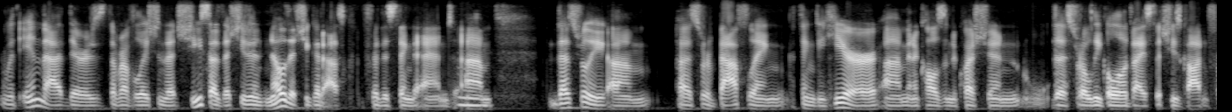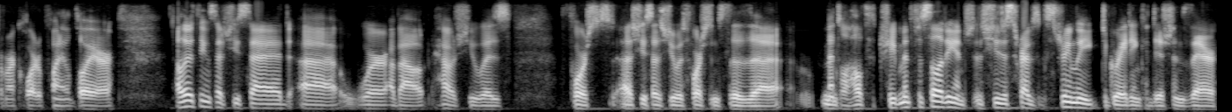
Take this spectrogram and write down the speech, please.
within that, there's the revelation that she says that she didn't know that she could ask for this thing to end. Mm. Um, that's really um, a sort of baffling thing to hear, um, and it calls into question the sort of legal advice that she's gotten from her court-appointed lawyer. Other things that she said uh, were about how she was forced. Uh, she says she was forced into the mental health treatment facility, and she, she, describes extremely degrading conditions there,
